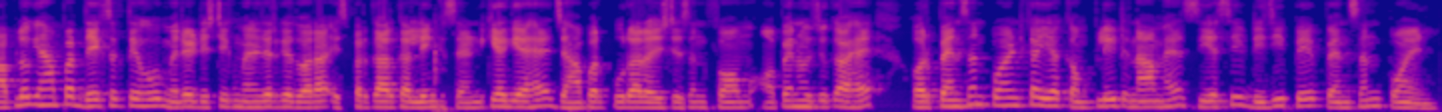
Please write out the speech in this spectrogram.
आप लोग यहाँ पर देख सकते हो, मेरे डिस्ट्रिक्ट मैनेजर के द्वारा इस प्रकार का लिंक सेंड किया गया है, जहाँ पर पूरा रजिस्ट्रेशन फॉर्म ओपन हो चुका है। और पेंशन पॉइंट का यह कंप्लीट नाम है सी एस सी पे पेंशन पॉइंट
